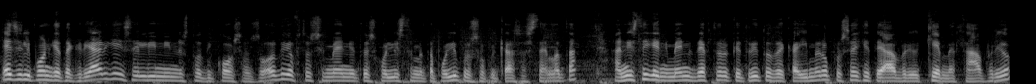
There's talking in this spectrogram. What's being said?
Έτσι λοιπόν για τα κρυάρια η σελήνη είναι στο δικό σας ζώδιο. Αυτό σημαίνει ότι ασχολείστε με τα πολύ προσωπικά σας θέματα. Αν είστε γεννημένοι δεύτερο και τρίτο δεκαήμερο, προσέχετε αύριο και μεθαύριο.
